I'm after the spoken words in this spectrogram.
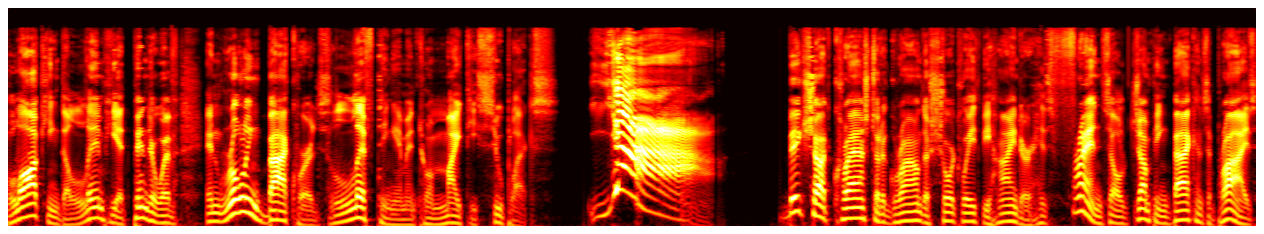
locking the limb he had pinned her with and rolling backwards, lifting him into a mighty suplex. Yeah! Big Shot crashed to the ground a short ways behind her, his friends all jumping back in surprise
